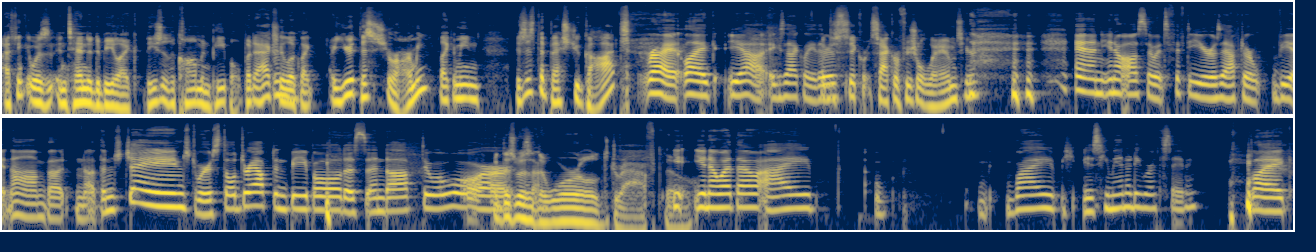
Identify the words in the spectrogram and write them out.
i think it was intended to be like these are the common people but it actually Mm-hmm. looked like are you this is your army like i mean is this the best you got Right, like yeah, exactly. There's sac- sacrificial lambs here and you know also it's 50 years after Vietnam, but nothing's changed. We're still drafting people to send off to a war. but this was the world draft though Y- you know what though? I why is humanity worth saving? Like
